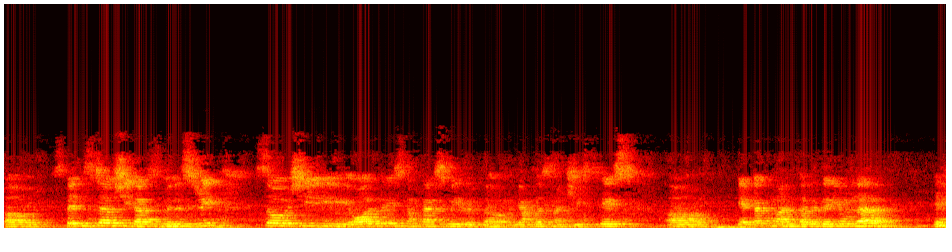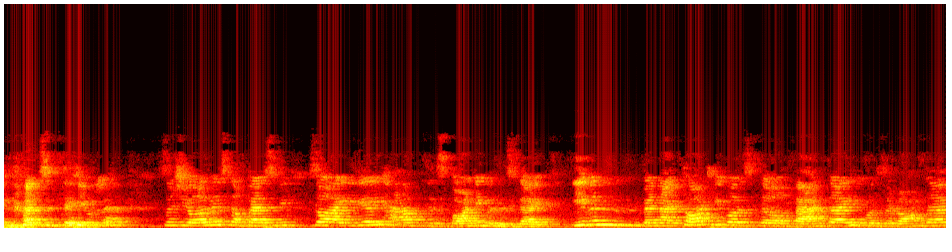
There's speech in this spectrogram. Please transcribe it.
a spinster, she does ministry. So she always compares me with the younger one. She says, uh, "Ketta So she always compares me. So I really have this bonding with this guy. Even when I thought he was the bad guy, he was the wrong guy,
